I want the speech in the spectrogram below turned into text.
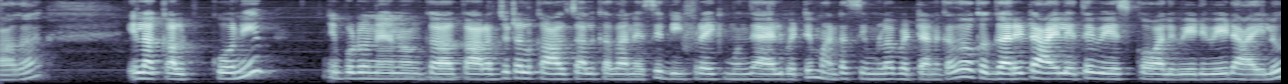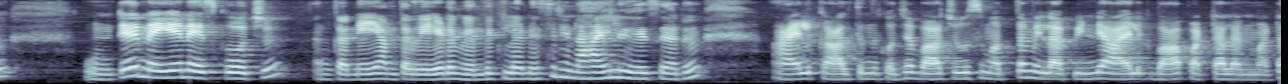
బాగా. ఇలా కలుపుకొని ఇప్పుడు నేను ఇంకా కారం చుట్టలు కాల్చాలి కదా అనేసి డీప్ ఫ్రైకి ముందే ఆయిల్ పెట్టి మంట సిమ్లో పెట్టాను కదా. ఒక గరిట ఆయిల్ అయితే వేసుకోవాలి వేడి వేడి ఆయిల్. ఉంటే నెయ్యి వేసుకోవచ్చు ఇంకా నెయ్యి అంత వేయడం ఎందుకులే అనేసి నేను ఆయిల్ వేసాను ఆయిల్ కాలుతుంది కొంచెం బాగా చూసి మొత్తం ఇలా పిండి ఆయిల్కి బాగా పట్టాలన్నమాట.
